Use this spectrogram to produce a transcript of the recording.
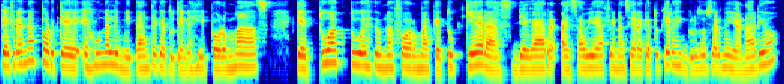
te frena porque es una limitante que tú tienes y por más que tú actúes de una forma que tú quieras llegar a esa vida financiera, que tú quieras incluso ser millonario,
